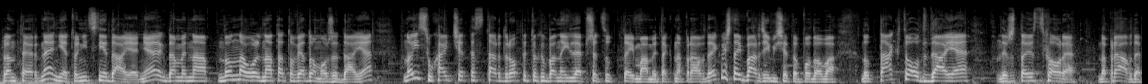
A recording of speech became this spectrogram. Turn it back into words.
planternę, nie, to nic nie daje, nie? Jak damy na, no na Walnuta, to wiadomo, że daje. No i słuchajcie, te star dropy to chyba najlepsze, co tutaj mamy tak naprawdę. Jakoś najbardziej mi się to podoba. No tak to oddaje, że to jest chore. Naprawdę,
